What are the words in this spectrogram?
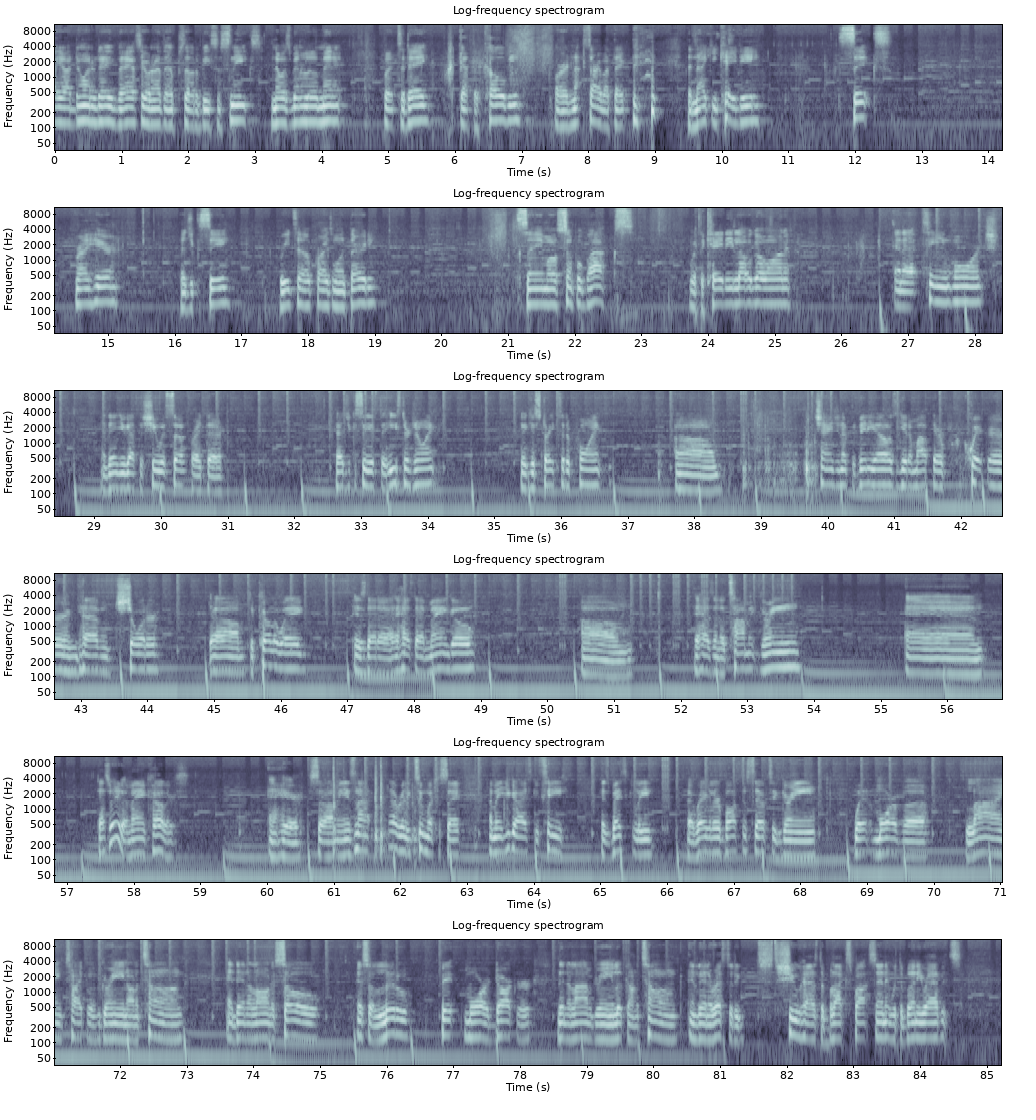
how y'all doing today? Vez here with another episode of Beatz and Sneakz. know it's been a little minute, but today got the Kobe, or not, sorry about that, the Nike KD 6 right here. As you can see, retail price 130. Same old simple box with the KD logo on it and that team orange and then you got the shoe itself right there. As you can see it's the Easter joint. They get straight to the point. Um, changing up the videos get them out there quicker and have them shorter. Um, the colorway is that uh, it has that mango. Um, it has an atomic green. And that's really the main colors in here. So I mean it's not not really too much to say. I mean you guys can see it's basically a regular Boston Celtic green with more of a lime type of green on the tongue. And then along the sole it's a little bit more darker than the lime green look on the tongue. And then the rest of the shoe has the black spots in it with the bunny rabbits.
